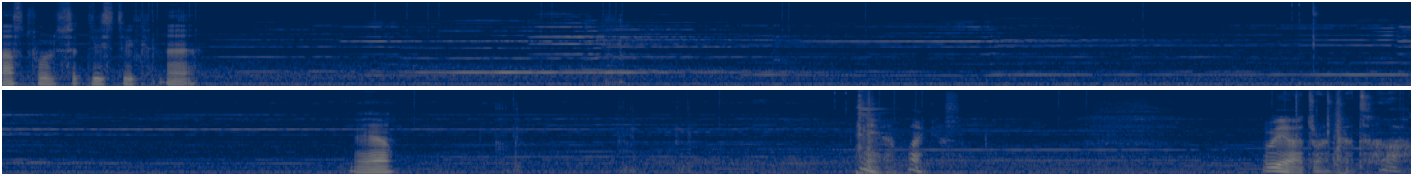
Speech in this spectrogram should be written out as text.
Lustful sadistic. Eh. Yeah. Yeah, I guess. We are drunkard. Oh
